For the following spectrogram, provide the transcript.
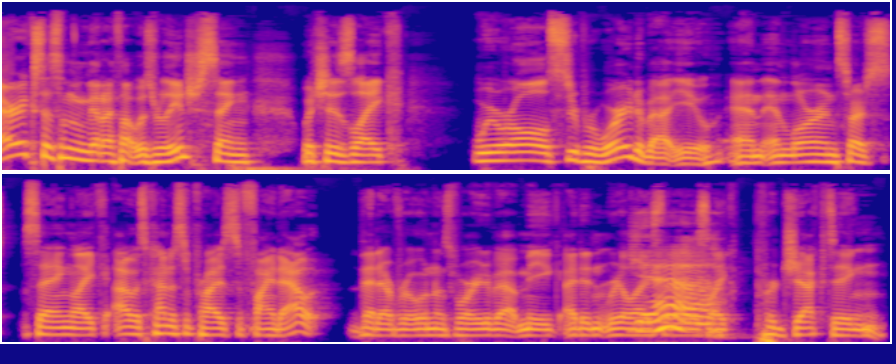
Eric says something that I thought was really interesting, which is like, "We were all super worried about you," and and Lauren starts saying like, "I was kind of surprised to find out that everyone was worried about me. I didn't realize that I was like projecting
